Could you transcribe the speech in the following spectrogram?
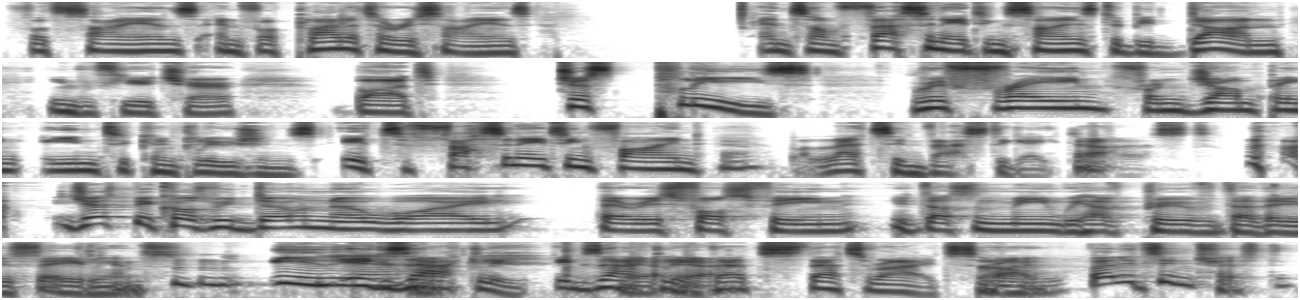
for science and for planetary science, and some fascinating science to be done in the future. But just please refrain from jumping into conclusions. It's a fascinating find, but let's investigate Yeah. first. Just because we don't know why there is phosphine, it doesn't mean we have proved that there is aliens. E- Exactly, exactly. Yeah, yeah. That's that's right. So right. But it's interesting.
